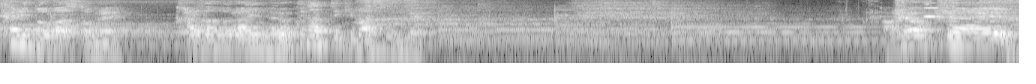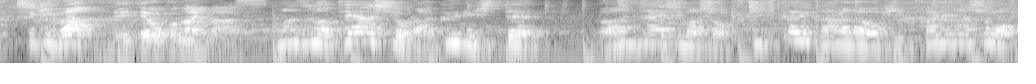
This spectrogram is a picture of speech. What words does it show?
っかり伸ばすとね体のラインが良くなってきますんで。はい OK 次は寝て行います。まずは手足を楽にして万歳しましょう。しっかり体を引っ張りましょ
